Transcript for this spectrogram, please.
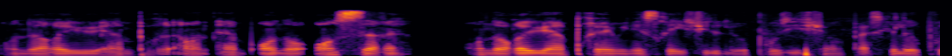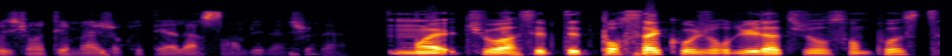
on aurait eu un, on, on serait, on aurait eu un Premier ministre issu de l'opposition parce que l'opposition était majoritaire à l'Assemblée nationale. Ouais, tu vois, c'est peut-être pour ça qu'aujourd'hui il a toujours son poste.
